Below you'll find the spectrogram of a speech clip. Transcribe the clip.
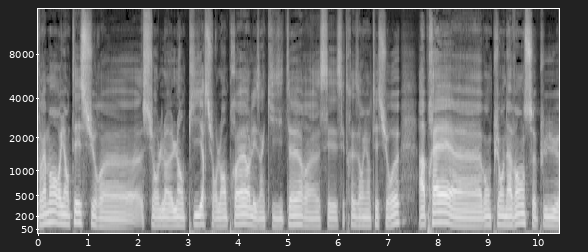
vraiment orienté sur euh, sur le- l'empire, sur l'empereur, les inquisiteurs. euh, c'est très orienté sur eux. Après, bon, plus on avance, plus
